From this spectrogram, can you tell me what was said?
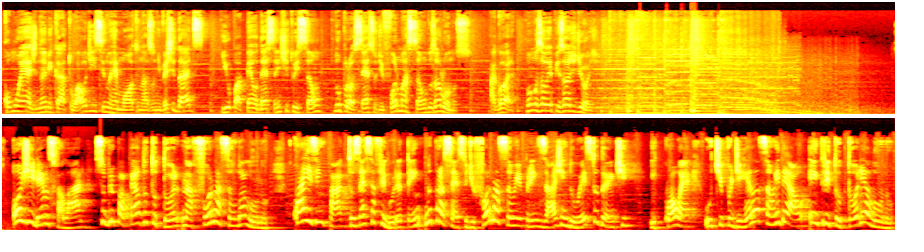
como é a dinâmica atual de ensino remoto nas universidades e o papel dessa instituição no processo de formação dos alunos. Agora, vamos ao episódio de hoje. Hoje iremos falar sobre o papel do tutor na formação do aluno. Quais impactos essa figura tem no processo de formação e aprendizagem do estudante e qual é o tipo de relação ideal entre tutor e aluno,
